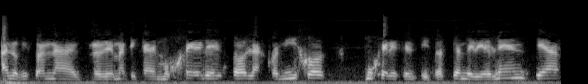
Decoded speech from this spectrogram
a lo que son la problemática de mujeres solas con hijos, mujeres en situación de violencia,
